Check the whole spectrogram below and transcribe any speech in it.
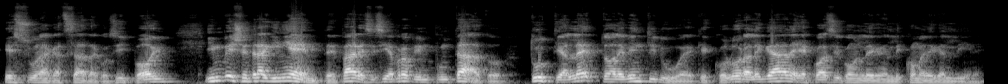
e su una cazzata così poi? Invece Draghi niente, pare si sia proprio impuntato, tutti a letto alle 22, che con l'ora legale è quasi le, come le galline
